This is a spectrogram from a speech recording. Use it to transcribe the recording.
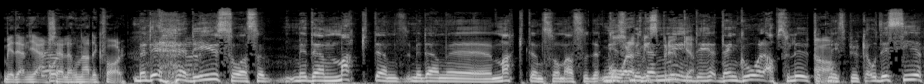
med den hjärnceller hon hade kvar. Men det, det är ju så alltså, med den makten, med den eh, makten som, alltså, den- med, Går att med den missbruka. myndighet, den går absolut att Ja. missbruka. Och det, ser,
